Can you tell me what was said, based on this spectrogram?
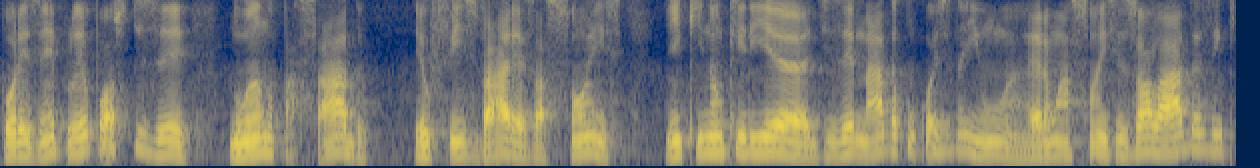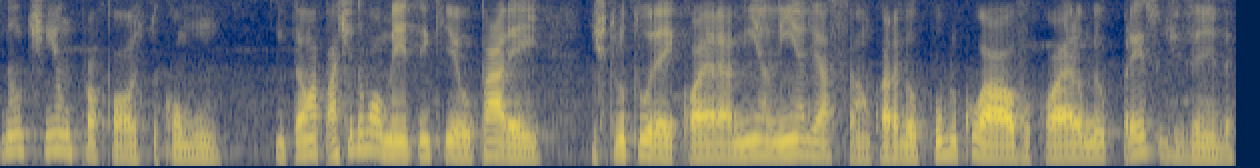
Por exemplo, eu posso dizer, no ano passado, eu fiz várias ações em que não queria dizer nada com coisa nenhuma. Eram ações isoladas em que não tinham um propósito comum. Então, a partir do momento em que eu parei, estruturei qual era a minha linha de ação, qual era o meu público-alvo, qual era o meu preço de venda,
